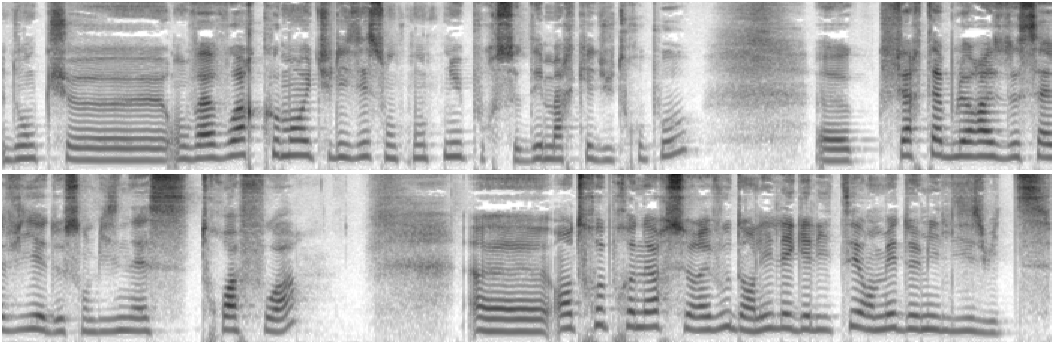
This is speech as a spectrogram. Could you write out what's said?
Donc, euh, on va voir comment utiliser son contenu pour se démarquer du troupeau, faire table rase de sa vie et de son business trois fois. entrepreneur serez-vous dans l'illégalité en mai 2018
